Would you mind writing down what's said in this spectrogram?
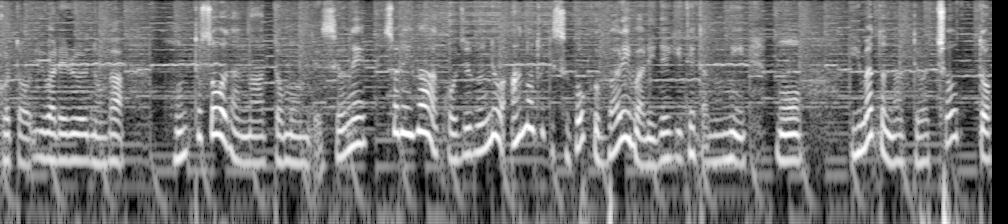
ことを言われるのが本当そうだなと思うんですよね。それがこう自分ではあの時すごくバリバリできてたのにもう今となってはちょっと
